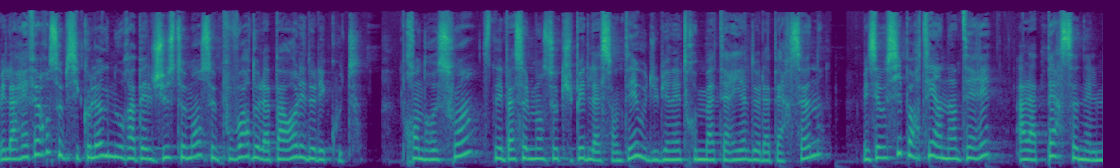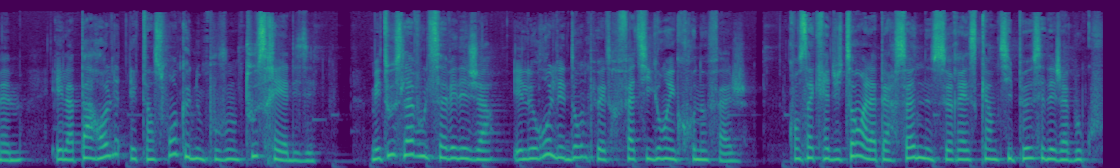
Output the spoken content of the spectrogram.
Mais la référence au psychologue nous rappelle justement ce pouvoir de la parole et de l'écoute. Prendre soin, ce n'est pas seulement s'occuper de la santé ou du bien-être matériel de la personne, mais c'est aussi porter un intérêt à la personne elle-même, et la parole est un soin que nous pouvons tous réaliser. Mais tout cela, vous le savez déjà, et le rôle des dons peut être fatigant et chronophage. Consacrer du temps à la personne, ne serait-ce qu'un petit peu, c'est déjà beaucoup.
